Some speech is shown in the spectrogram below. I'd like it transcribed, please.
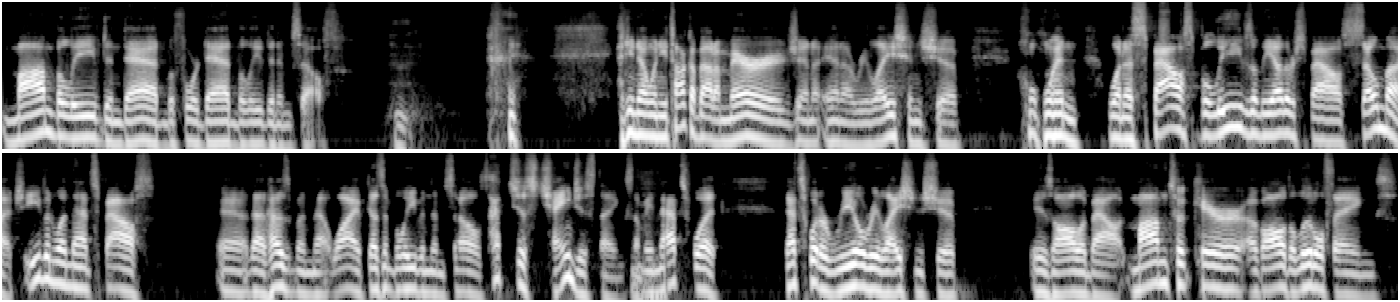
mom believed in dad before dad believed in himself hmm. and you know when you talk about a marriage and a, and a relationship when when a spouse believes in the other spouse so much even when that spouse uh, that husband, that wife doesn't believe in themselves, that just changes things. I mean, mm-hmm. that's what that's what a real relationship is all about. Mom took care of all the little things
